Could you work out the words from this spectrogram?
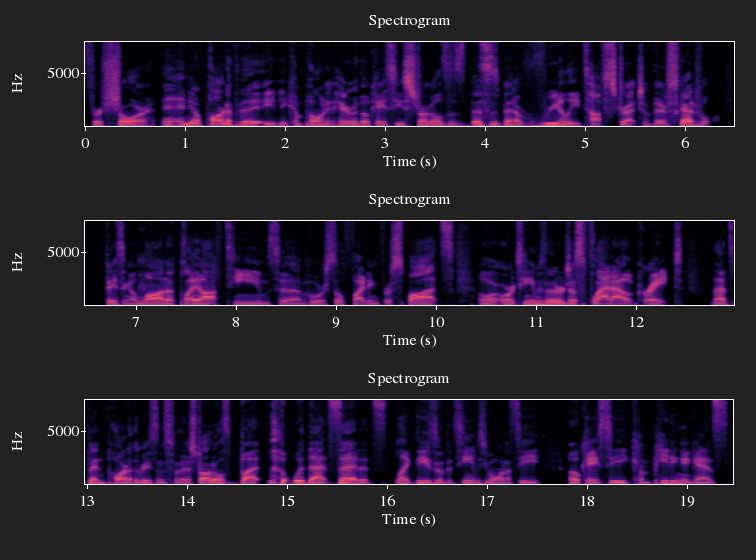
for sure. And, and, you know, part of the the component here with OKC struggles is this has been a really tough stretch of their schedule. Facing a Mhm. lot of playoff teams um, who are still fighting for spots, or, or teams that are just flat out great. That's been part of the reasons for their struggles. But with that said, it's like these are the teams you want to see OKC competing against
